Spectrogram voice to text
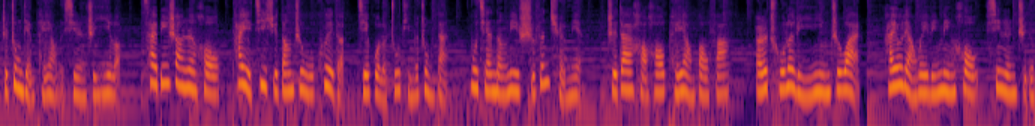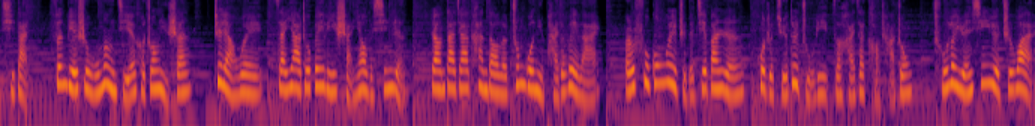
这重点培养的新人之一了。蔡斌上任后，他也继续当之无愧地接过了朱婷的重担，目前能力十分全面，只待好好培养爆发。而除了李盈莹之外，还有两位零零后新人值得期待，分别是吴梦洁和庄雨珊。这两位在亚洲杯里闪耀的新人，让大家看到了中国女排的未来。而副攻位置的接班人或者绝对主力，则还在考察中。除了袁心玥之外，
